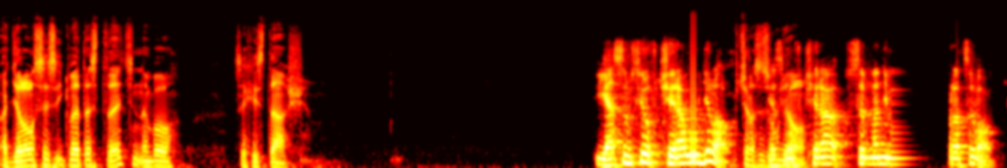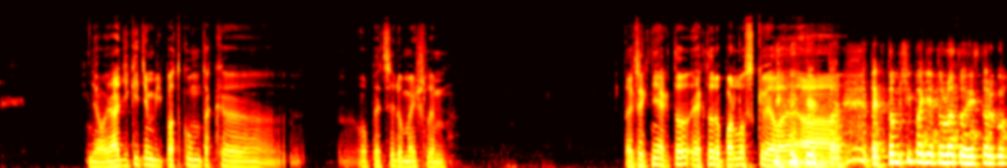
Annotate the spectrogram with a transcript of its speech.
A dělal jsi IQ test teď, nebo se chystáš? Já jsem si ho včera udělal. Včera jsi já udělal. Jsem včera jsem na něm pracoval. Jo, já díky těm výpadkům tak uh, opět si domýšlím. Tak řekni, jak to, jak to dopadlo skvěle. A... tak, tak v tom případě tohleto historku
